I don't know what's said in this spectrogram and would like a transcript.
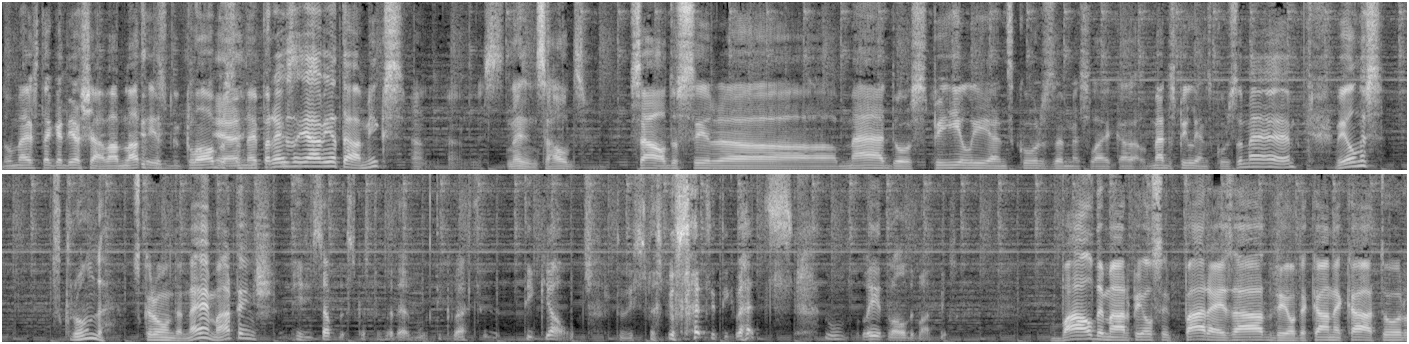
nu, mēs tagad iešāvām Latvijas globus un nepareizajā vietā. Miks. Jā, jā, Es nezinu, saldus. Saldus ir uh, medus, pīliens, kurzemes, laikā, medus pīliens, kurzemē, Vilnis, Skrunda. Skrunda, nē, Mārtiņš. Viņi saprast, kas tur varētu būt tik vecs, tik jauns. Tur viss tas pilsētas ir tik vecs. Nu, lieta Valdemāra pilsēta. Valdemāra pils ir pareizā atbilde. Kā nekā tur,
